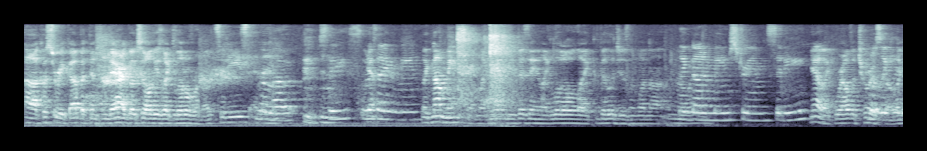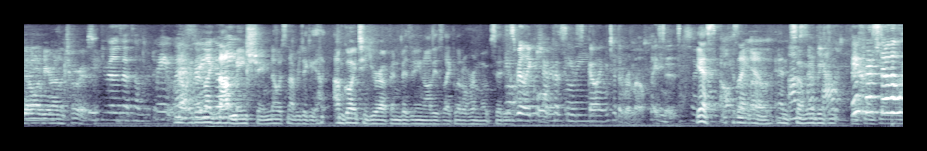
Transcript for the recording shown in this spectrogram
uh, Costa Rica, but then from there I go to all these like little remote cities and Remote cities? What does that even mean? like not mainstream, like I'm gonna be visiting like little like villages and whatnot. you know, Like not a mainstream city? yeah, like where all the tourists like go. Like I don't want to be around the tourists. You realize that sounds ridiculous. Wait, No, what? Where they're are like you not mainstream. No, it's not ridiculous. I'm going to Europe and visiting all these like little remote cities. He's really cool I was because he's going. going to the remote places. Yes, because I am, and I'm so I'm gonna be. Hey, Krystle.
